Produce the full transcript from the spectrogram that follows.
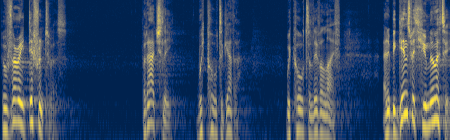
who are very different to us. But actually, we're called together. We're called to live a life. And it begins with humility.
